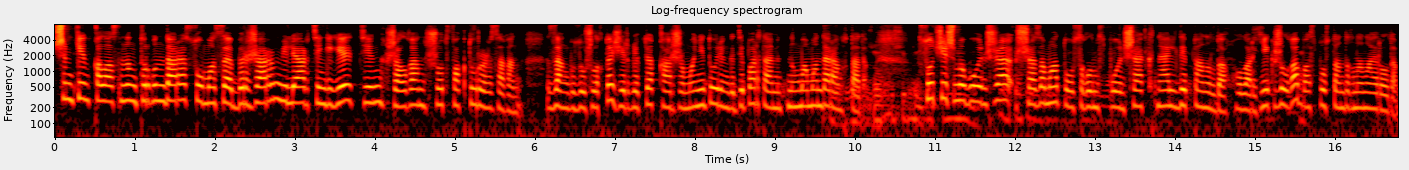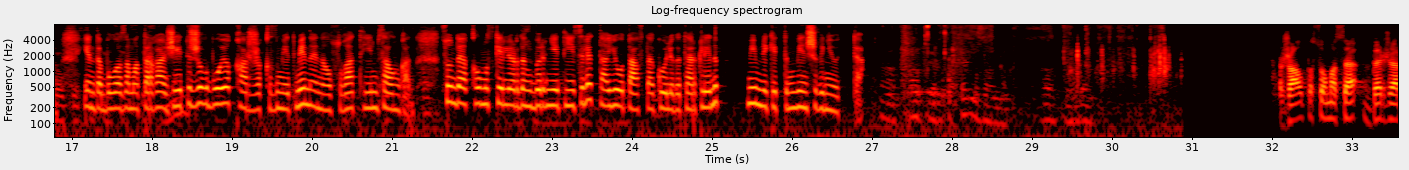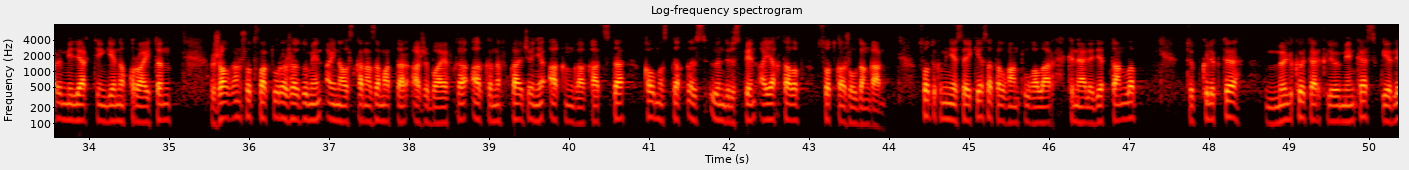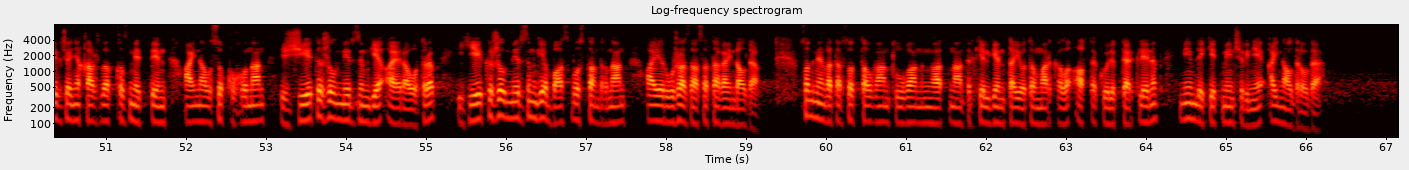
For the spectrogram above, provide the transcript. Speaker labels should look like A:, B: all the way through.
A: Шымкент қаласының тұрғындары сомасы бір жарым миллиард теңгеге тең жалған шот фактура жасаған. Заң бұзушылықты жергілікті қаржы мониторингі департаментінің мамандары анықтады. Сот шешімі бойынша үш азамат осы қылмыс бойынша кінәлі деп танылды. Олар екі жылға бас бостандығынан айырылды. Енді бұл азаматтарға жеті жыл бойы қаржы қызметімен айналысуға тыйым салынған. Сондай қылмыскерлердің біріне тиесілі Toyota автокөлігі тәркіленіп, мемлекеттің меншігіне өтті.
B: Жалпы сомасы бір жарым миллиард теңгені құрайтын жалған шот фактура жазумен айналысқан азаматтар Ажыбаевқа, Ақыновқа және Ақынға қатысты қылмыстық іс өндіріспен аяқталып сотқа жолданған. Сот үкіміне сәйкес аталған тұлғалар кінәлі деп танылып, түпкілікті мүлкі тәркілеумен кәсіпкерлік және қаржылық қызметпен айналысы құқығынан 7 жыл мерзімге айыра отырып, 2 жыл мерзімге бас бостандығынан айыру жазасы тағайындалды. Сонымен қатар сотталған тұлғаның атынан тіркелген Toyota маркалы автокөлік тәркіленіп, мемлекет меншігіне айналдырылды.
